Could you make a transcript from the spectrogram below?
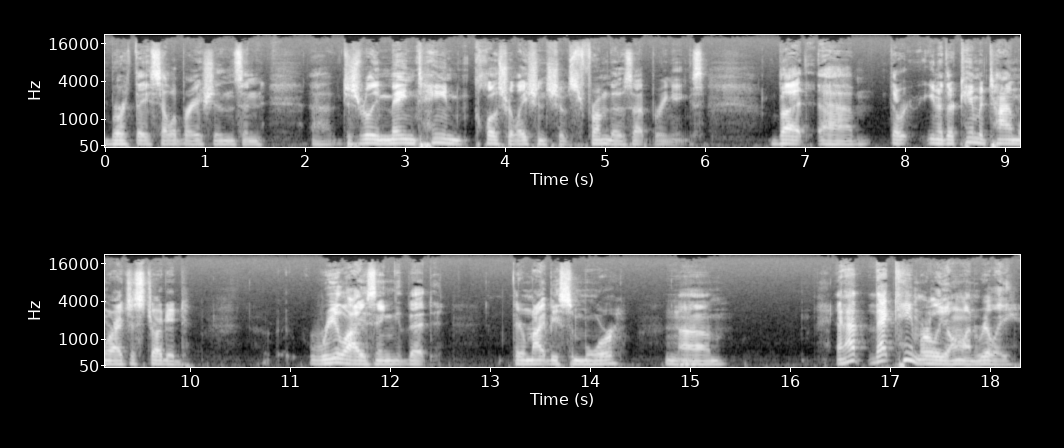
birthday celebrations and uh, just really maintained close relationships from those upbringings. But, um, there, you know, there came a time where I just started realizing that there might be some more. Um, and that that came early on, really,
